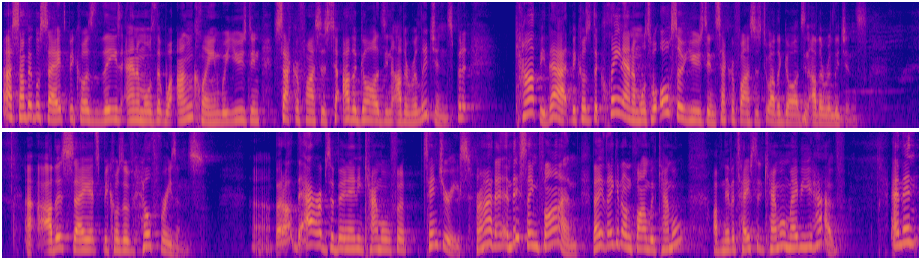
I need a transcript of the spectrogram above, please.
Uh, some people say it's because these animals that were unclean were used in sacrifices to other gods in other religions. But it can't be that because the clean animals were also used in sacrifices to other gods in other religions. Uh, others say it's because of health reasons. Uh, but uh, the Arabs have been eating camel for centuries, right? And they seem fine. They, they get on fine with camel. I've never tasted camel, maybe you have. And then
